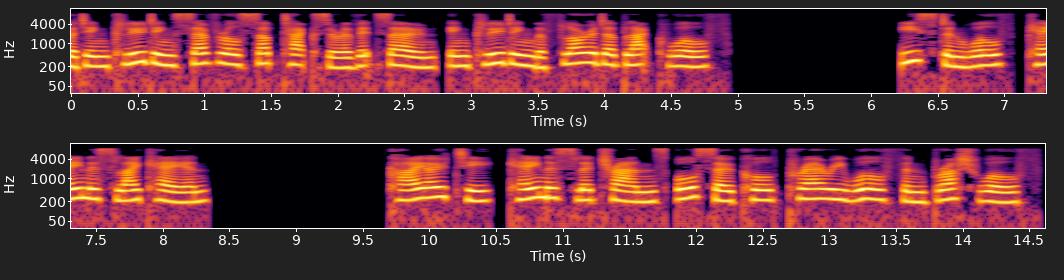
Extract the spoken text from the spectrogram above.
but including several subtaxa of its own, including the Florida black wolf Eastern wolf, Canis lycaon. Coyote, Canis latrans also called prairie wolf and brush wolf.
